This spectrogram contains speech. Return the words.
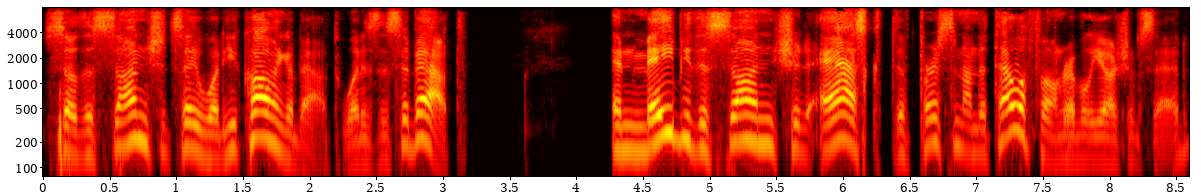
So the son should say, What are you calling about? What is this about? And maybe the son should ask the person on the telephone, Rebbe Yoshev said,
